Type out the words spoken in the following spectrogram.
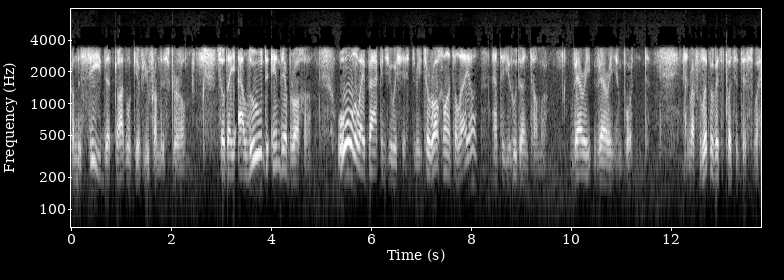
from the seed that God will give you from this girl. So they allude in their bracha all the way back in Jewish history to Rochel and to Leah and to Yehuda and Tamar. Very, very important. And Rav Lipovitz puts it this way.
